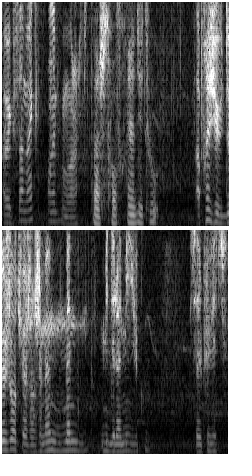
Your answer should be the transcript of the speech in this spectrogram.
Avec ça, mec, on est pas mal. Putain, je trouve rien du tout. Après, j'ai eu 2 jours, tu vois. Genre, j'ai même, même mis de l'ami, du coup. Ça allait plus vite.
